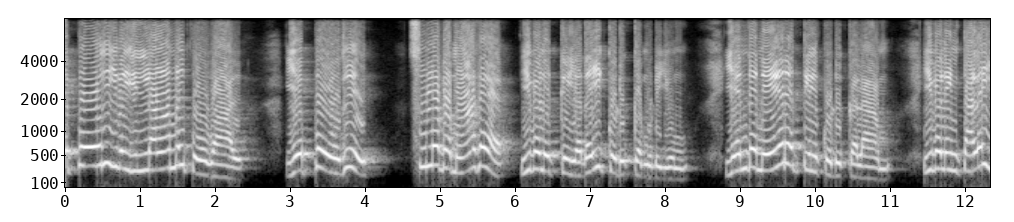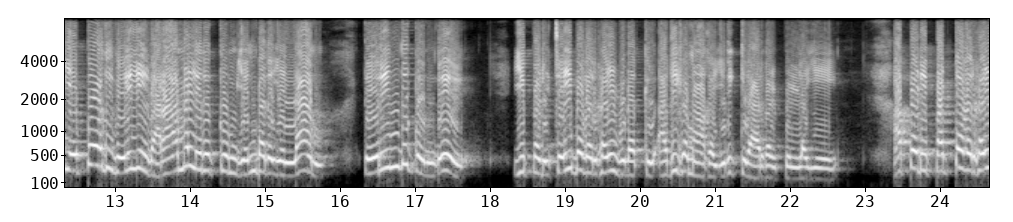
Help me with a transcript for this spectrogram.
எப்போது இவள் இல்லாமல் போவாள்? எப்போது சுலபமாக இவளுக்கு எதை கொடுக்க முடியும்? எந்த நேரத்தில் கொடுக்கலாம்? இவளின் தலை எப்போது வெளியில் வராமல் இருக்கும் என்பதையெல்லாம் தெரிந்து கொண்டு இப்படி செய்பவர்கள் உனக்கு அதிகமாக இருக்கிறார்கள் பிள்ளையே. அப்படிப்பட்டவர்கள்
